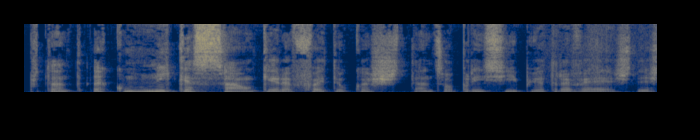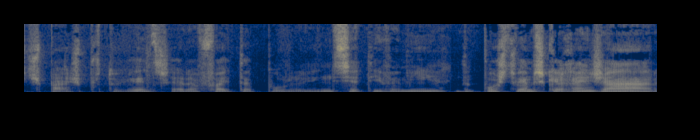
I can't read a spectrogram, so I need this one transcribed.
Portanto, a comunicação que era feita com as estantes ao princípio através destes pais portugueses era feita por iniciativa minha. Depois tivemos que arranjar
